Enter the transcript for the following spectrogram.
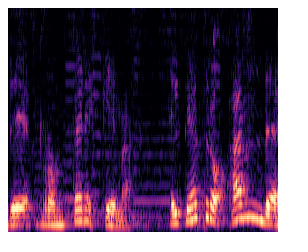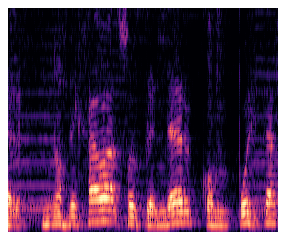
de romper esquemas, el teatro under nos dejaba sorprender con puestas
